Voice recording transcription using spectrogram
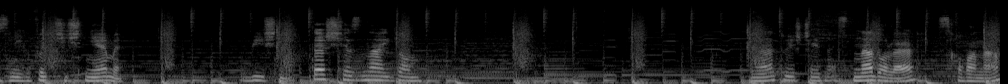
z nich wyciśniemy. Wiśnie też się znajdą. No, tu jeszcze jedna jest na dole schowana.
